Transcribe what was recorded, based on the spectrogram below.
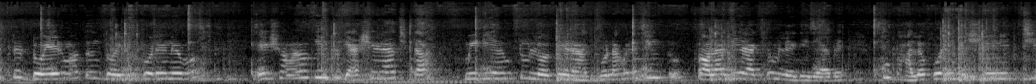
একটা ডোয়ের মতন তৈরি করে নেব। এই সময়ও কিন্তু গ্যাসের আঁচটা মিডিয়াম টু লোতে রাখব না হলে কিন্তু তলা দিয়ে একদম লেগে যাবে। খুব ভালো করে মিশিয়ে নিচ্ছি।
